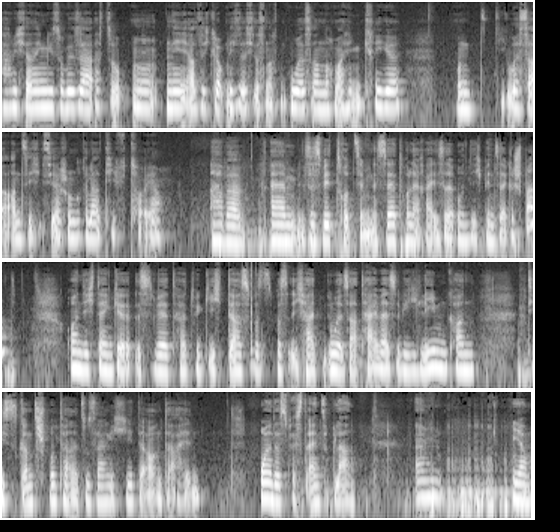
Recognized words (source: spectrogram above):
habe ich dann irgendwie so gesagt, so, mm, nee, also ich glaube nicht, dass ich das nach den USA nochmal hinkriege. Und die USA an sich ist ja schon relativ teuer. Aber ähm, wird trotzdem eine sehr tolle Reise und ich bin sehr gespannt. Und ich denke, es wird halt wirklich das, was, was ich halt in den USA teilweise wirklich leben kann, dieses ganz spontane zu sagen, ich gehe da und dahin, ohne das fest einzuplanen. Ähm, ja,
